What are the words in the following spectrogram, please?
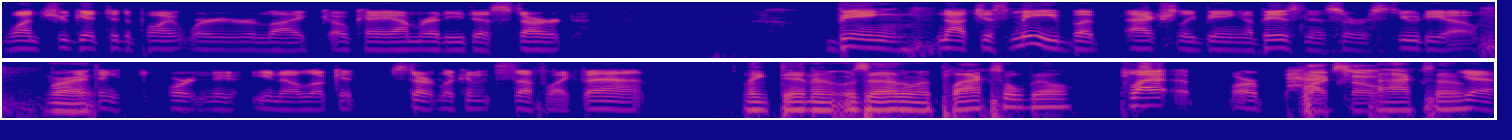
once you get to the point where you're like, okay, I'm ready to start being not just me, but actually being a business or a studio. Right. I think it's important to you know look at start looking at stuff like that. LinkedIn. uh, Was the other one Plaxel, Bill? Plat or Pax. Plaxo, Paxo. Yeah,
